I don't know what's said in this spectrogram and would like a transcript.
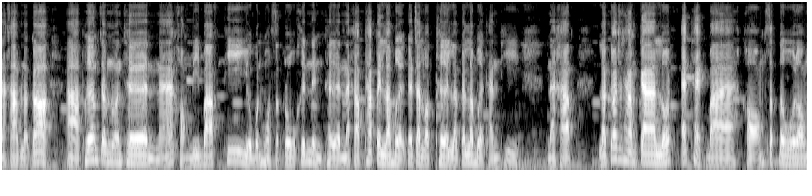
นะครับแล้วก็อ่าเพิ่มจำนวนเทิร์นนะของ debuff ที่อยู่บนหัวศัตรูขึ้น 1 เทิร์นนะครับถ้าเป็นระเบิดก็จะลดเทิร์นแล้วก็ระเบิดทันทีนะครับแล้วก็จะทำการลด attack bar ของศัตรูลง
